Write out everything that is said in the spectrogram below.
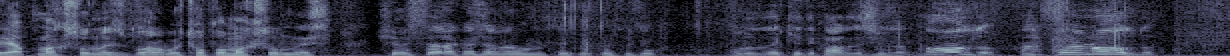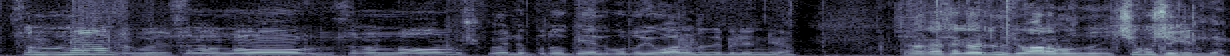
Yapmak zorundayız bu arabayı. Toplamak zorundayız. Şimdi size arkadaşlar arabamızı tek tek göstereceğim. Burada da kedi kardeşimiz var. Ne oldu? Ha, sana ne oldu? Sana ne oldu böyle? Sana ne oldu? Sana ne olmuş böyle? Bu da geldi burada yuvarlandı biliniyor. Şimdi arkadaşlar gördüğünüz gibi arabamızın içi bu şekilde.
